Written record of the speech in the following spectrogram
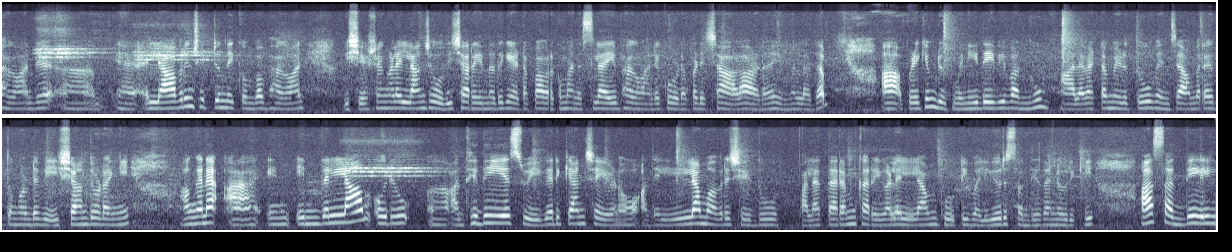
ഭഗവാന്റെ എല്ലാവരും ചുറ്റും നിൽക്കുമ്പോൾ ഭഗവാൻ വിശേഷങ്ങളെല്ലാം ചോദിച്ചറിയുന്നത് കേട്ടപ്പോൾ അവർക്ക് മനസ്സിലായി ഭഗവാന്റെ കൂടെ പഠിച്ച ആളാണ് എന്നുള്ളത്. അപ്പോഴേക്കും രുക്മിണി ദേവി വന്നു. ആലവട്ടം എടുത്തു. വെഞ്ചാമരത്തും കൊണ്ട് വീശാൻ തുടങ്ങി. അങ്ങനെ എന്തെല്ലാം ഒരു അതിഥിയെ സ്വീകരിക്കാൻ ചെയ്യണോ അതെല്ലാം അവർ ചെയ്തു. പലതരം കറികളെല്ലാം കൂട്ടി വലിയൊരു സദ്യ തന്നെ ഒരുക്കി. ആ സദ്യയിൽ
